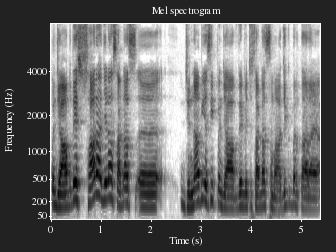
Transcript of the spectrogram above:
ਪੰਜਾਬ ਦੇ ਸਾਰਾ ਜਿਹੜਾ ਸਾਡਾ ਸ- ਜਿੰਨਾ ਵੀ ਅਸੀਂ ਪੰਜਾਬ ਦੇ ਵਿੱਚ ਸਾਡਾ ਸਮਾਜਿਕ ਵਰਤਾਰਾ ਆ,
